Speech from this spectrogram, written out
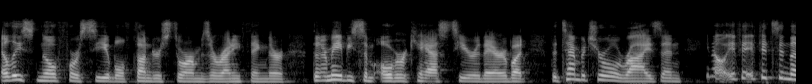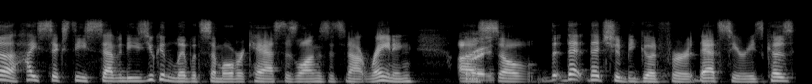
At least no foreseeable thunderstorms or anything. There there may be some overcast here or there, but the temperature will rise. And you know if if it's in the high 60s, 70s, you can live with some overcast as long as it's not raining. Uh, right. So th- that that should be good for that series because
